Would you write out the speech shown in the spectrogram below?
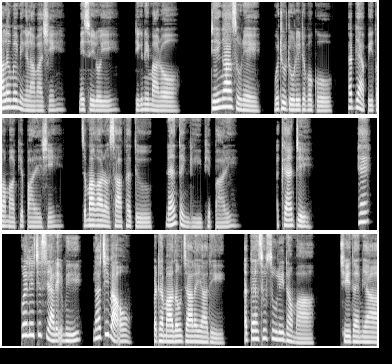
အားလုံးပဲမင်္ဂလာပါရှင်မိတ်ဆွေတို့ရေဒီကနေ့မှာတော့ဒင်းကားဆိုတဲ့ဝတ္ထုတိုလေးတစ်ပုဒ်ကိုဖတ်ပြပေးသွားမှာဖြစ်ပါတယ်ရှင်ကျမကတော့စာဖတ်သူနန်းသိင်ကြီးဖြစ်ပါတယ်အခန်းတေဟဲခွေးလေးချစ်စရာလေးအမေလာကြည့်ပါဦးပထမဆုံးကြားလိုက်ရသည့်အတန်ဆူဆူလေးနောက်မှာခြေတံများ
